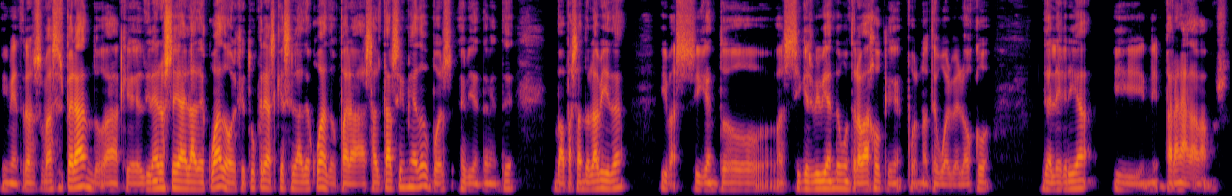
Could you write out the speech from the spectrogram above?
Y mientras vas esperando a que el dinero sea el adecuado o el que tú creas que es el adecuado para saltar sin miedo, pues evidentemente va pasando la vida y vas siguiendo, sigues viviendo un trabajo que pues no te vuelve loco de alegría y para nada, vamos.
